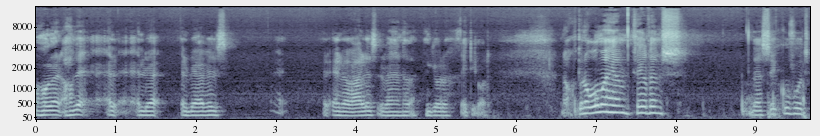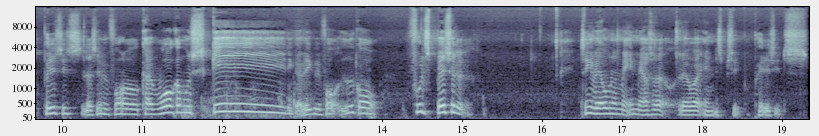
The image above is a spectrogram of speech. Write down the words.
Og ham der, Alvarez, Alvarez, eller hvad han hedder, han gjorde det rigtig godt. Nå, Donnarumma her, 96. Lad os se Kofo til Pulisic. Lad os se, om vi får Kai Walker måske. Det gør vi ikke, vi får Ydegaard. Fuld special. Tænker vi åbner med en mere, og så laver en SPC på Pulisic.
